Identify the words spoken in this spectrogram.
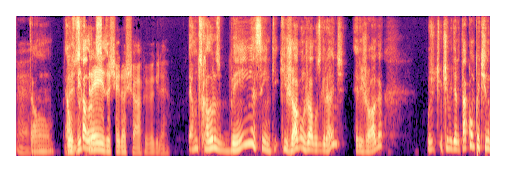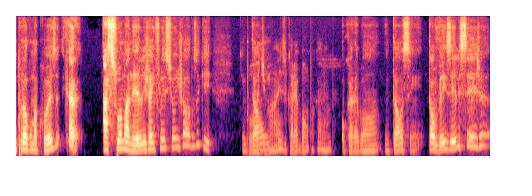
É. Então, é 2003 um dos calores... o Shadon Sharp, viu, Guilherme? é um dos calouros bem assim, que, que jogam jogos grandes, ele joga, o, o, time dele tá competindo por alguma coisa, cara, a sua maneira ele já influenciou em jogos aqui. Então, Porra, demais, o cara é bom pra caramba. O cara é bom. Então, assim, talvez ele seja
